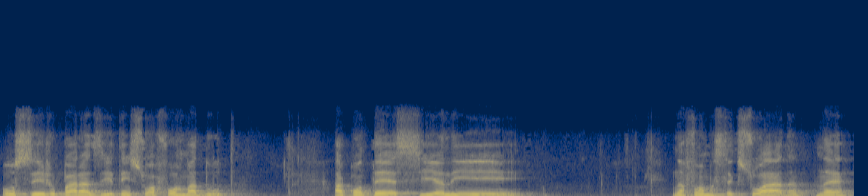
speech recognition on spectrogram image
Ou seja, o parasita em sua forma adulta acontece ali na forma sexuada, né?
